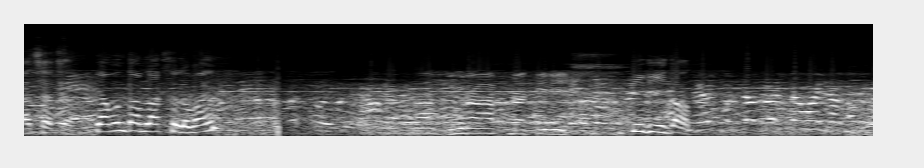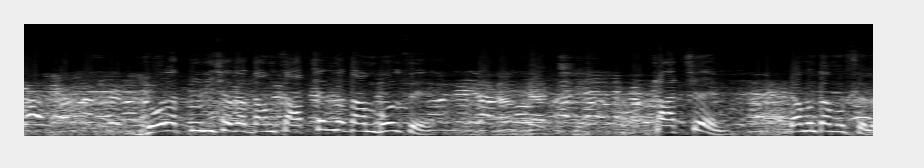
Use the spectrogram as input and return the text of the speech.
আচ্ছা আচ্ছা। কেমন দাম লাগছিল ভাই? জোড়া আপনার তিরিশ। তিরিশ দাম। জোড়া তিরিশ হাজার দাম চাচ্ছেন না দাম বলছে? চাচ্ছেন? কেমন দাম উঠছিল?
